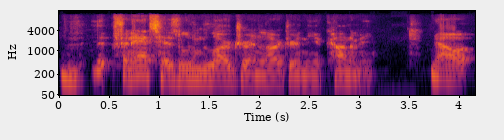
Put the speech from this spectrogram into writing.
The finance has loomed larger and larger in the economy. Now,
